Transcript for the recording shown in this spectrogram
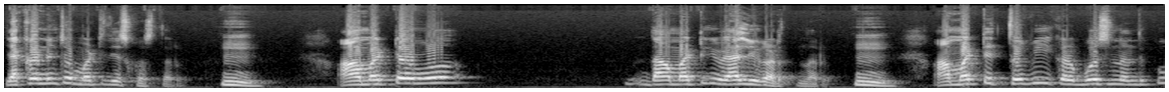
ఎక్కడి నుంచో మట్టి తీసుకొస్తారు. ఆ మట్టి ఏమో దా మట్టికి వాల్యూ కడుతున్నారు. ఆ మట్టి తవ్వి ఇక్కడ పోసినందుకు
